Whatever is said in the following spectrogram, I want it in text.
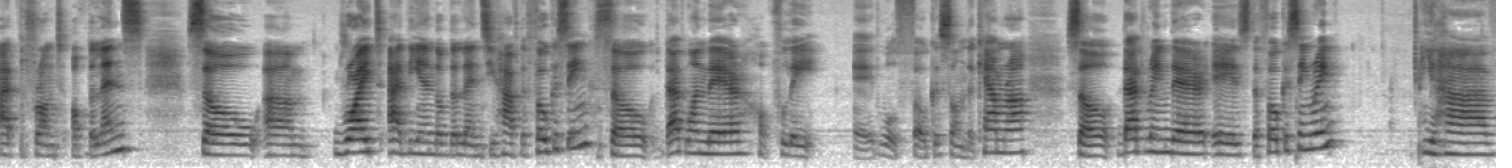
at the front of the lens so um, right at the end of the lens you have the focusing so that one there hopefully it will focus on the camera so that ring there is the focusing ring. You have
